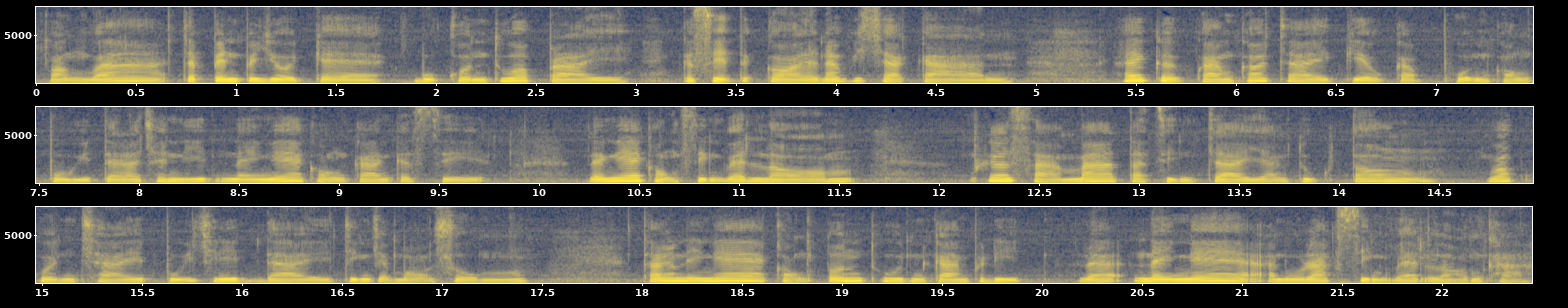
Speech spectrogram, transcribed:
หวังว่าจะเป็นประโยชน์แก่บุคคลทั่วไป เกษตรกรและนักวิชาการ ให้เกิดความเข้าใจเกี่ยวกับผลของปุ๋ยแต่ละชนิดในแง่ของการเกษตร และแง่ของสิ่งแวดล้อม เพื่อสามารถตัดสินใจอย่างถูกต้องว่าควรใช้ปุ๋ยชนิดใดจึงจะเหมาะสม ทั้งในแง่ของต้นทุนการผลิต และในแง่อนุรักษ์สิ่งแวดล้อมค่ะ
